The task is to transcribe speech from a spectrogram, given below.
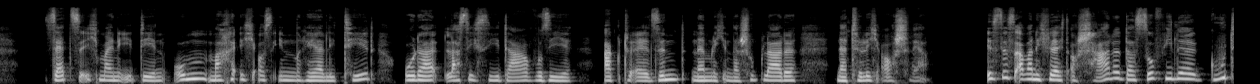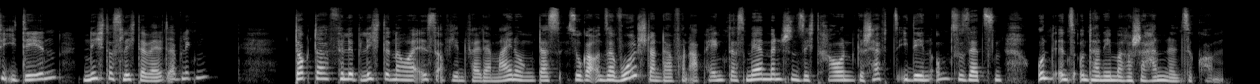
setze ich meine Ideen um, mache ich aus ihnen Realität oder lasse ich sie da, wo sie aktuell sind, nämlich in der Schublade, natürlich auch schwer. Ist es aber nicht vielleicht auch schade, dass so viele gute Ideen nicht das Licht der Welt erblicken? Dr. Philipp Lichtenauer ist auf jeden Fall der Meinung, dass sogar unser Wohlstand davon abhängt, dass mehr Menschen sich trauen, Geschäftsideen umzusetzen und ins unternehmerische Handeln zu kommen.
